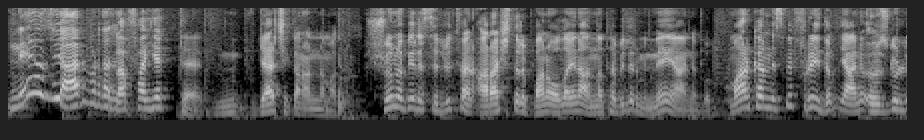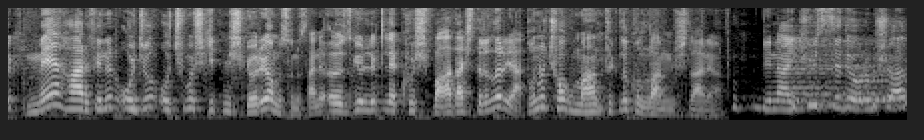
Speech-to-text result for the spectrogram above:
Ne yazıyor abi burada? Lafayette. Gerçekten anlamadım. Şunu birisi lütfen araştırıp bana olayını anlatabilir mi? Ne yani bu? Markanın ismi Freedom yani özgürlük. M harfinin ucu uçmuş gitmiş görüyor musunuz? Hani özgürlükle kuş bağdaştırılır ya. Bunu çok mantıklı kullanmışlar ya. 1000 IQ hissediyorum şu an.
